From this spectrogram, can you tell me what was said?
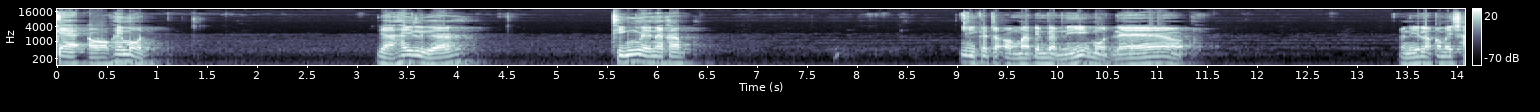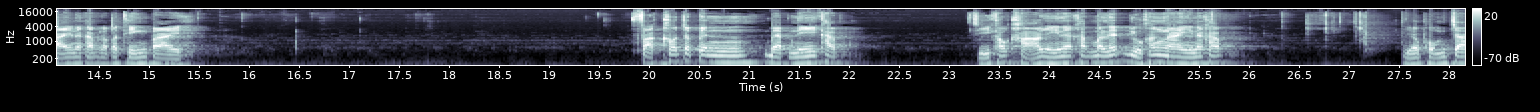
แกะออกให้หมด อย่าให้เหลือ ทิ้งเลยนะครับ นี่ก็จะออกมาเป็นแบบนี้หมดแล้ว อันนี้เราก็ไม่ใช้นะครับ เราก็ทิ้งไป ฝักเขาจะเป็นแบบนี้ครับ สีขาวๆอย่างนี้นะครับเมล็ดอยู่ข้างในนะครับ เดี๋ยวผมจะ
